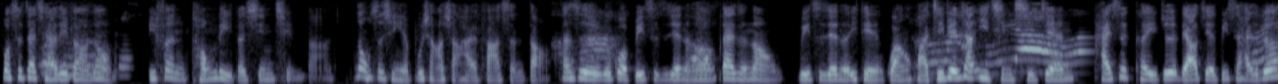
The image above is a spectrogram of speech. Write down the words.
或是在其他地方，有那种一份同理的心情吧。那种事情也不想要小孩发生到，但是如果彼此之间能够带着那种彼此间的一点点关怀，即便像疫情期间，还是可以就是了解彼此孩子，比如说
